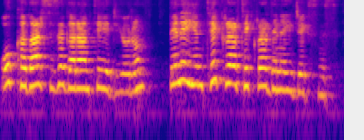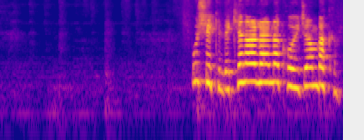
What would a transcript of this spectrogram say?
O kadar size garanti ediyorum. Deneyin, tekrar tekrar deneyeceksiniz. Bu şekilde kenarlarına koyacağım. Bakın.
